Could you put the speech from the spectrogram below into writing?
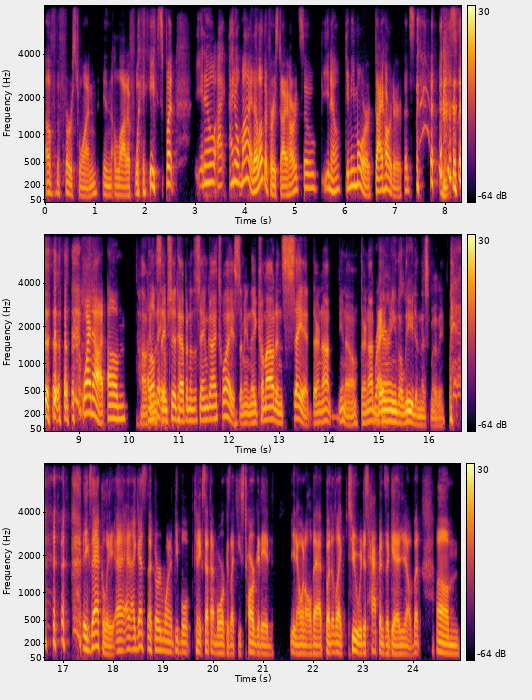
of the first one in a lot of ways. But you know, I I don't mind. I love the first Die Hard, so you know, give me more. Die Harder. That's why not. Um, How can the same shit happen to the same guy twice? I mean, they come out and say it. They're not, you know, they're not Right. bearing the lead in this movie. exactly. And, and I guess the third one, people can accept that more because like he's targeted, you know, and all that. But like two, it just happens again, you know. But um,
